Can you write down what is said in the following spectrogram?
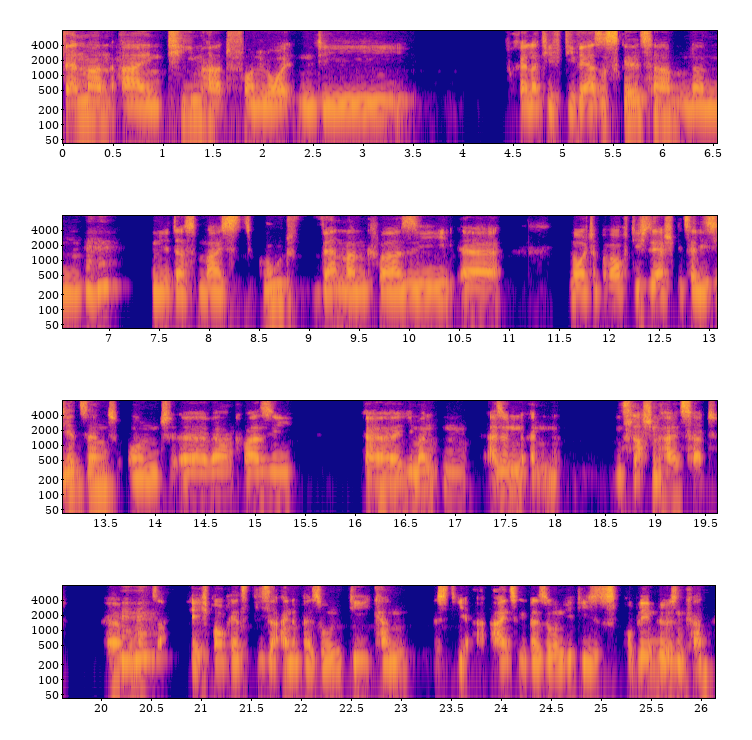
wenn man ein Team hat von Leuten, die relativ diverse Skills haben, dann mhm. funktioniert das meist gut, wenn man quasi äh, Leute braucht, die sehr spezialisiert sind und äh, wenn man quasi äh, jemanden, also ein, einen Flaschenhals hat, äh, mhm. wo man mhm. sagt, okay, ich brauche jetzt diese eine Person, die kann, ist die einzige Person, die dieses Problem lösen kann,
